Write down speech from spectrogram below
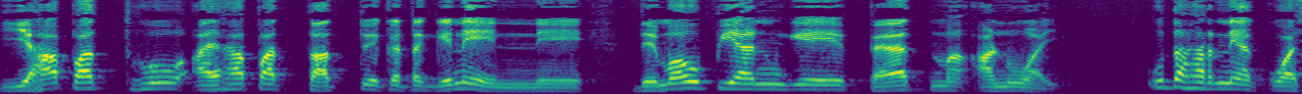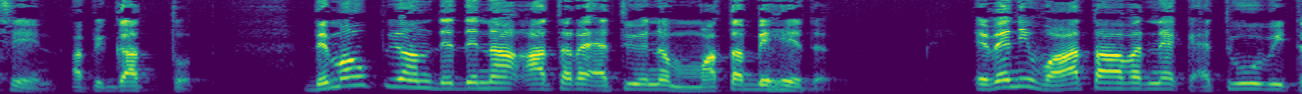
යහපත් හෝ අයහපත් තත්ත්වකට ගෙන එන්නේ දෙමව්පියන්ගේ පැත්ම අනුවයි. උදහරණයක් වශයෙන් අපි ගත්තොත්. දෙමව්පියන් දෙදෙනා අතර ඇතිවෙන මතබෙහෙද. එවැනි වාතාවරණයක් ඇතිවූ විට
